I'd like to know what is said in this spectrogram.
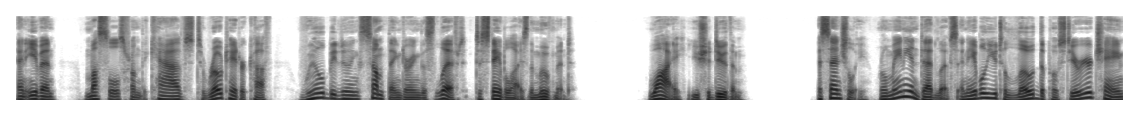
and even muscles from the calves to rotator cuff will be doing something during this lift to stabilize the movement. Why you should do them. Essentially, Romanian deadlifts enable you to load the posterior chain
